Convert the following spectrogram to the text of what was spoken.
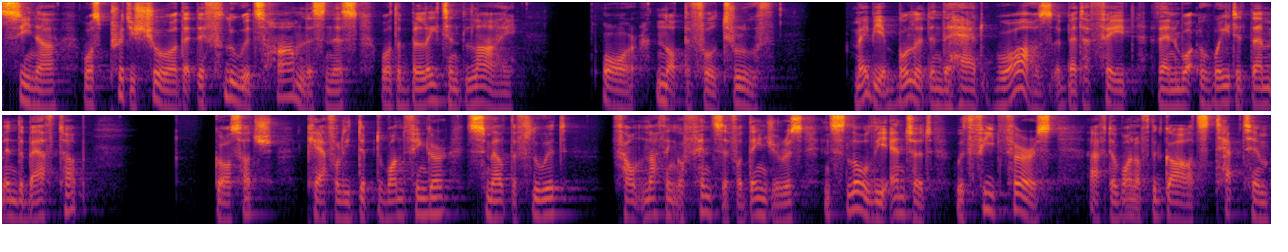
Sina was pretty sure that the fluid's harmlessness was a blatant lie, or not the full truth. Maybe a bullet in the head was a better fate than what awaited them in the bathtub. Gorsuch carefully dipped one finger, smelled the fluid, found nothing offensive or dangerous, and slowly entered with feet first after one of the guards tapped him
